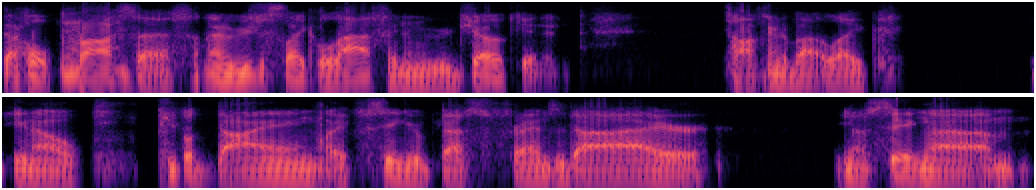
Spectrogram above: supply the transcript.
that whole mm-hmm. process. And we were just like laughing and we were joking and talking about like you know people dying, like seeing your best friends die, or you know seeing um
